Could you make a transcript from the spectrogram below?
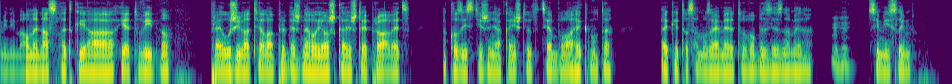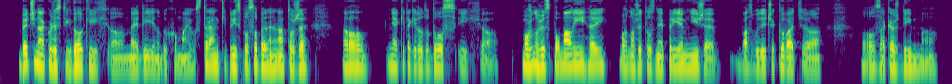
minimálne následky a je to vidno pre užívateľa, pre bežného Joška, ešte je prvá vec, ako zistí, že nejaká inštitúcia bola hacknutá. Aj keď to samozrejme to vôbec neznamená. Mm-hmm. Si myslím. Väčšina akože z tých veľkých uh, médií jednoducho majú stránky prispôsobené na to, že uh, nejaký takýto dos ich uh, možno, že spomalí, hej, možno, že to znepríjemní, že vás bude čekovať uh, za každým uh,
